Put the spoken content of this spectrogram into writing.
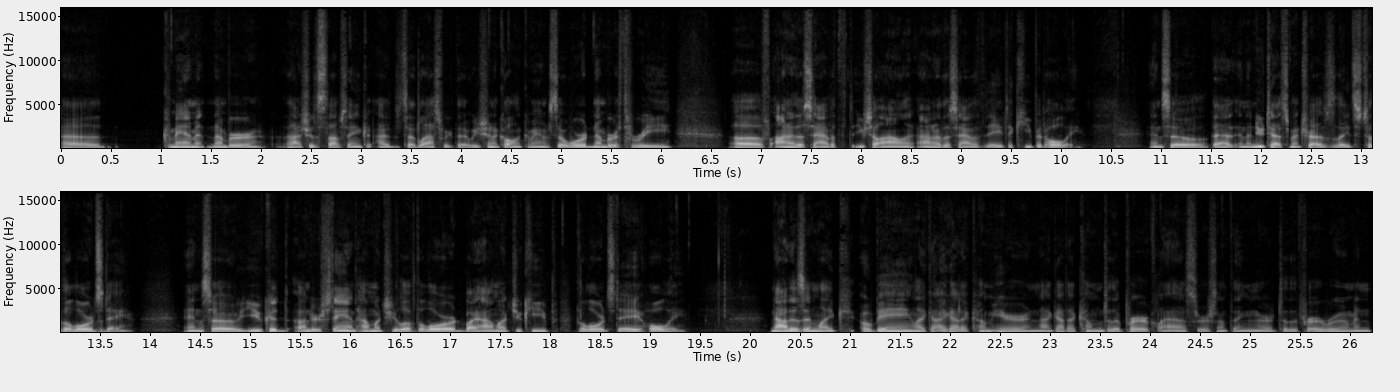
uh, commandment number, I should stop saying, I said last week that we shouldn't call them commandments. So, word number three of honor the Sabbath, you shall honor the Sabbath day to keep it holy. And so, that in the New Testament translates to the Lord's day. And so, you could understand how much you love the Lord by how much you keep the Lord's day holy. Not as in like obeying, like I got to come here and I got to come to the prayer class or something or to the prayer room. And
